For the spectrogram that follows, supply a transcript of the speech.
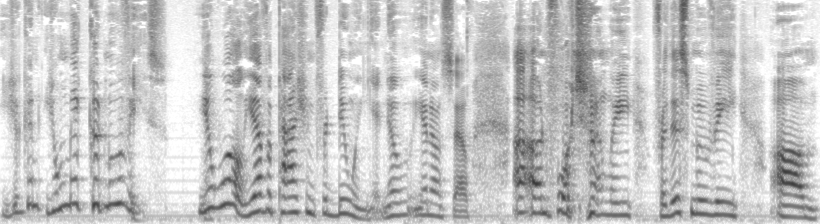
you're gonna you'll make good movies. You will. You have a passion for doing it. No, you know. So, uh, unfortunately for this movie, um,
